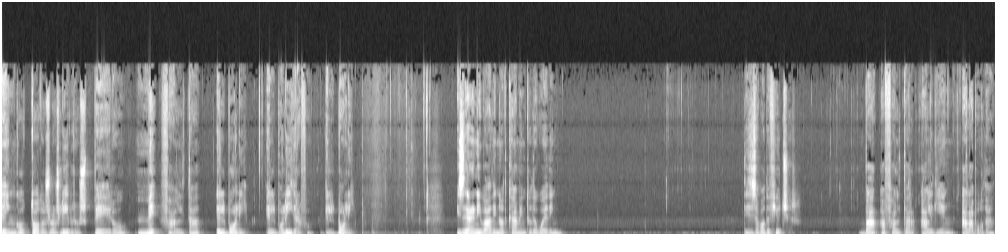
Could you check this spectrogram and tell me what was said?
Tengo todos los libros, pero me falta el boli, el bolígrafo, el boli. Is there anybody not coming to the wedding? This is about the future. ¿Va a faltar alguien a la boda?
